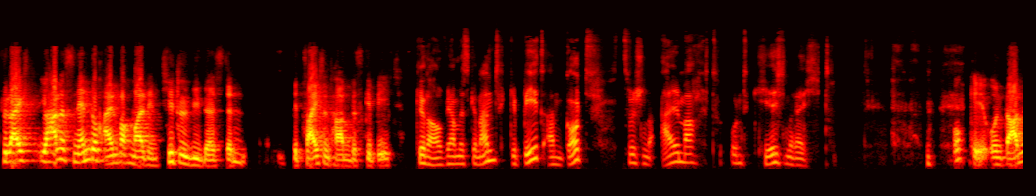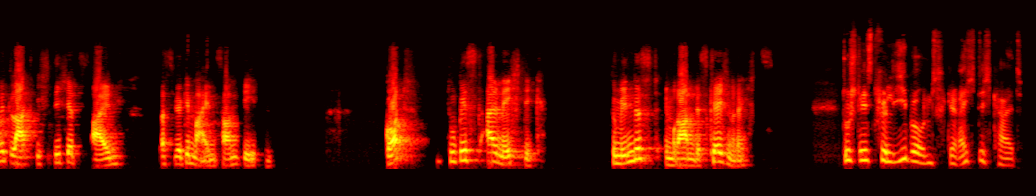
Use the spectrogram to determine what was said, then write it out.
vielleicht, Johannes, nenn doch einfach mal den Titel, wie wir es denn bezeichnet haben, das Gebet. Genau, wir haben es genannt, Gebet an Gott zwischen Allmacht und Kirchenrecht. Okay, und damit lade ich dich jetzt ein, dass wir gemeinsam beten. Gott, du bist allmächtig, zumindest im Rahmen des Kirchenrechts. Du stehst für Liebe und Gerechtigkeit,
